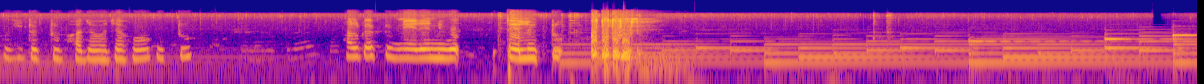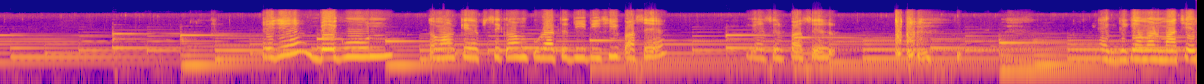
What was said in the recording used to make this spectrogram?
কচুটা একটু ভাজা ভাজা হোক একটু। হালকা একটু নেড়ে নিব, তেল একটু। এই যে বেগুন, তোমার ক্যাপসিকাম পুরাতে দিয়ে দিয়েছি পাশে। গ্যাসের পাশের একদিকে আমার মাছের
